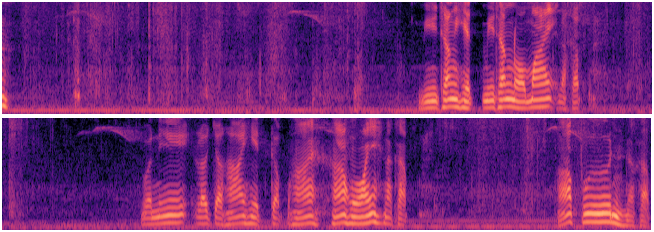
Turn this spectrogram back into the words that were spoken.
มมีทั้งเห็ดมีทั้งหน่อไม้นะครับ วันนี้เราจะหาเห็ดกับหาหาหอยนะครับ หาฟืนนะครับ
